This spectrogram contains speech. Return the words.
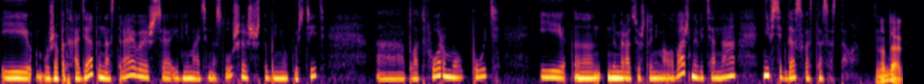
и уже подходя, ты настраиваешься и внимательно слушаешь, чтобы не упустить э, платформу, путь и э, нумерацию, что немаловажно, ведь она не всегда с хвоста состава. Ну да,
